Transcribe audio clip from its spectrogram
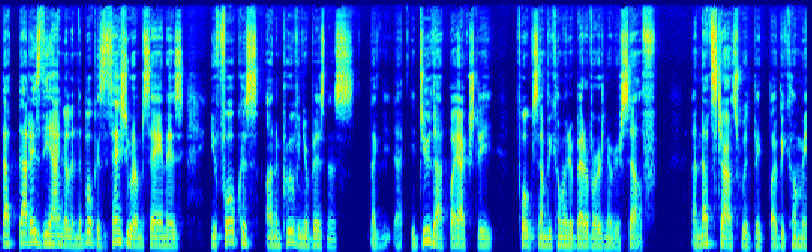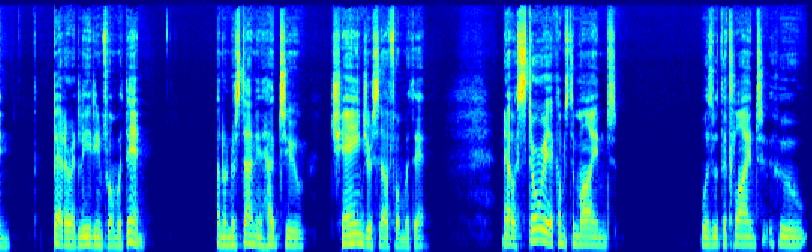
that that is the angle in the book. Is essentially what I'm saying is you focus on improving your business. Like uh, you do that by actually focusing on becoming a better version of yourself, and that starts with by becoming better at leading from within and understanding how to change yourself from within. Now, a story that comes to mind was with a client who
